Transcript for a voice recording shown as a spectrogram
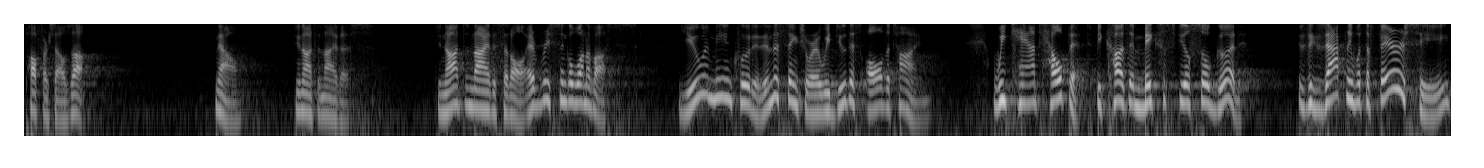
puff ourselves up. Now, do not deny this. Do not deny this at all. Every single one of us, you and me included, in this sanctuary, we do this all the time. We can't help it because it makes us feel so good. It's exactly what the Pharisee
